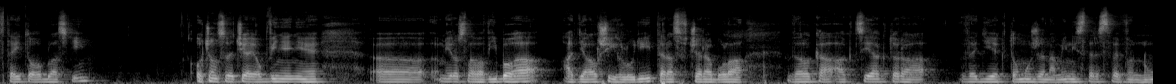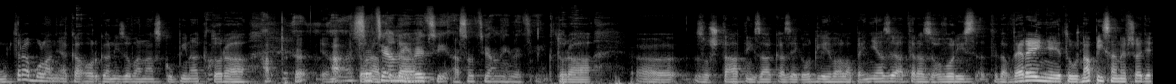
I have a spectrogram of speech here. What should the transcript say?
v tejto oblasti, o čom svedčí aj obvinenie uh, Miroslava Výboha a ďalších ľudí. Teraz včera bola veľká akcia, ktorá vedie k tomu, že na ministerstve vnútra bola nejaká organizovaná skupina, ktorá... A, a, a sociálnych teda, vecí, a sociálnych vecí. Ktorá e, zo štátnych zákaziek odlievala peniaze a teraz hovorí, teda verejne je to už napísané všade,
